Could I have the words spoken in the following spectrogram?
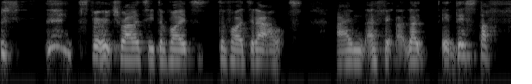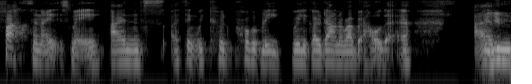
spirituality divides divides it out. And I think like it, this stuff fascinates me, and I think we could probably really go down a rabbit hole there. And you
